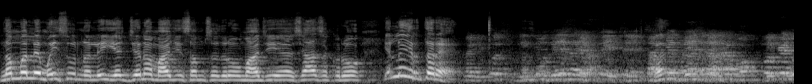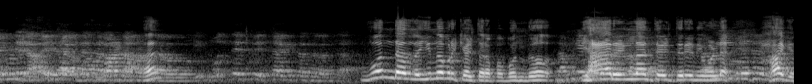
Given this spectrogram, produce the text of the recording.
ನಮ್ಮಲ್ಲೇ ಮೈಸೂರಿನಲ್ಲಿ ಎಷ್ಟು ಜನ ಮಾಜಿ ಸಂಸದರು, ಮಾಜಿ ಶಾಸಕರು ಎಲ್ಲ ಇರ್ತಾರೆ. ಒಂದಾದ್ರೆ ಇನ್ನೊಬ್ರು ಕೇಳ್ತಾರಪ್ಪ ಬಂದು. ಯಾರು ಇಲ್ಲ ಅಂತ ಹೇಳ್ತೀರಿ, ನೀವು ಒಳ್ಳೆ ಹಾಗೆ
